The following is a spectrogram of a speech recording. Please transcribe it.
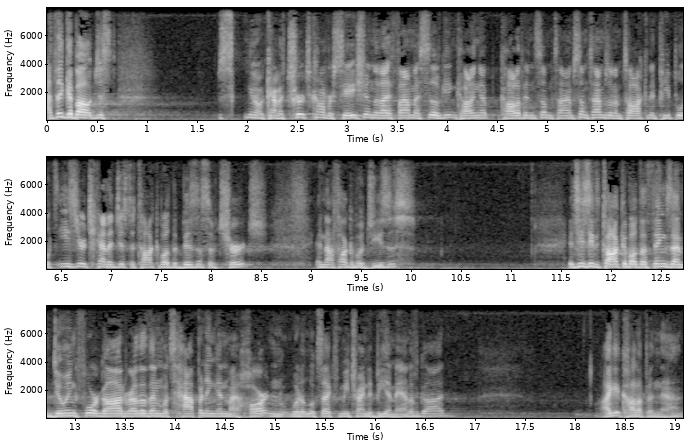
I think about just you know, kind of church conversation that I find myself getting caught up, caught up in sometimes. Sometimes when I'm talking to people, it's easier to kind of just to talk about the business of church and not talk about Jesus. It's easy to talk about the things I'm doing for God rather than what's happening in my heart and what it looks like for me trying to be a man of God. I get caught up in that.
